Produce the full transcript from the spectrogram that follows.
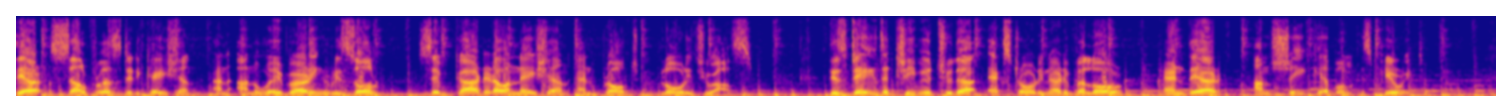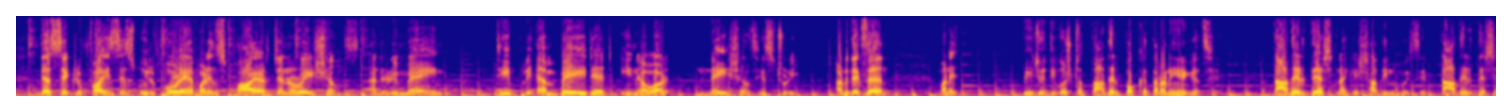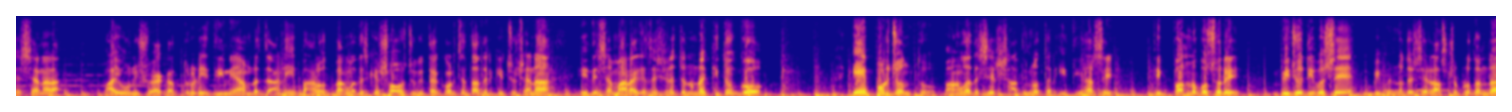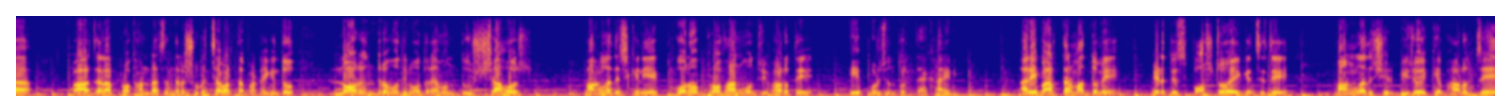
Their selfless dedication and unwavering resolve safeguarded our nation and brought glory to us. This day is a tribute to the extraordinary valor and their unshakable spirit. Their sacrifices will forever inspire generations and remain deeply embedded in our nation's history. আপনি দেখছেন মানে বিজয় দিবসটা তাদের পক্ষে তারা নিয়ে গেছে তাদের দেশ নাকি স্বাধীন হয়েছে তাদের দেশের সেনারা ভাই, উনিশশো এই দিনে আমরা জানি ভারত বাংলাদেশকে সহযোগিতা করছে তাদের কিছু সেনা। এই দেশে মারা গেছে, সেটার জন্য আমরা কৃতজ্ঞ। এ পর্যন্ত বাংলাদেশের স্বাধীনতার ইতিহাসে তিপ্পান্ন বছরে বিজয় দিবসে বিভিন্ন দেশের রাষ্ট্রপ্রধানরা বা যারা প্রধানরা আছেন, তারা শুভেচ্ছা বার্তা পাঠায়। কিন্তু নরেন্দ্র মোদীর মতন এমন দুঃসাহস বাংলাদেশকে নিয়ে কোনো প্রধানমন্ত্রী ভারতে এ পর্যন্ত দেখায়নি। আর এই বার্তার মাধ্যমে এটা তো স্পষ্ট হয়ে গেছে যে বাংলাদেশের বিজয়কে ভারত যে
